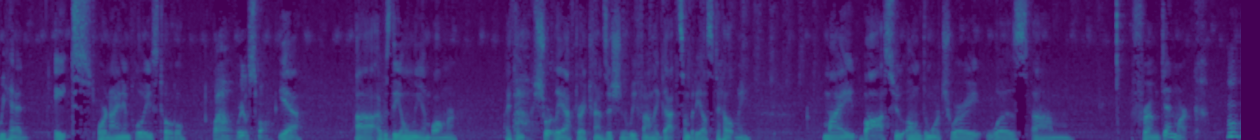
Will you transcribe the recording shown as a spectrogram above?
We had eight or nine employees total. Wow, real small. Yeah. Uh, I was the only embalmer. I think shortly after I transitioned, we finally got somebody else to help me. My boss, who owned the mortuary, was um, from Denmark. Hmm.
